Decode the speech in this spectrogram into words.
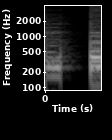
you.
